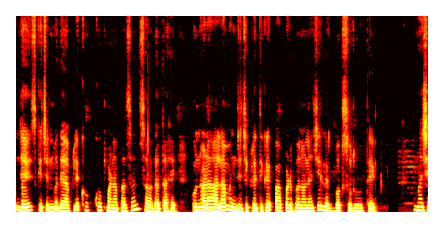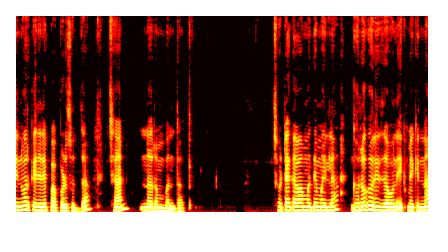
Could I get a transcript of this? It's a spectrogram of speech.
जयस किचनमध्ये आपले खूप खूप मनापासून स्वागत आहे. उन्हाळा आला म्हणजे जिकडे तिकडे पापड बनवण्याची लगबग सुरू होते. मशीनवर केलेले पापडसुद्धा छान नरम बनतात. छोट्या गावामध्ये महिला घरोघरी जाऊन एकमेकींना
